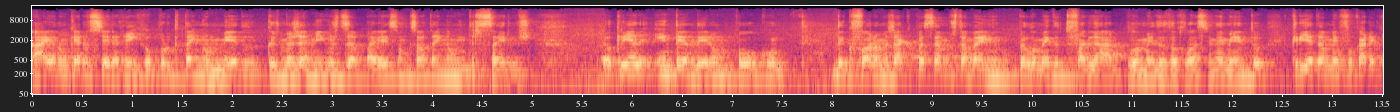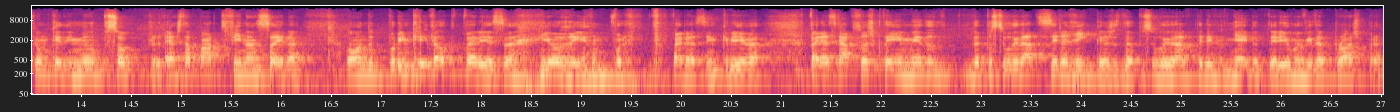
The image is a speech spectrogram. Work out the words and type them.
ah, eu não quero ser rico porque tenho medo que os meus amigos desapareçam, que só tenham interesseiros. Eu queria entender um pouco de que forma, já que passamos também pelo medo de falhar, pelo medo do relacionamento, queria também focar aqui um bocadinho sobre esta parte financeira, onde, por incrível que pareça, eu rio-me porque parece incrível, parece que há pessoas que têm medo da possibilidade de ser ricas, da possibilidade de terem dinheiro, de terem uma vida próspera.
